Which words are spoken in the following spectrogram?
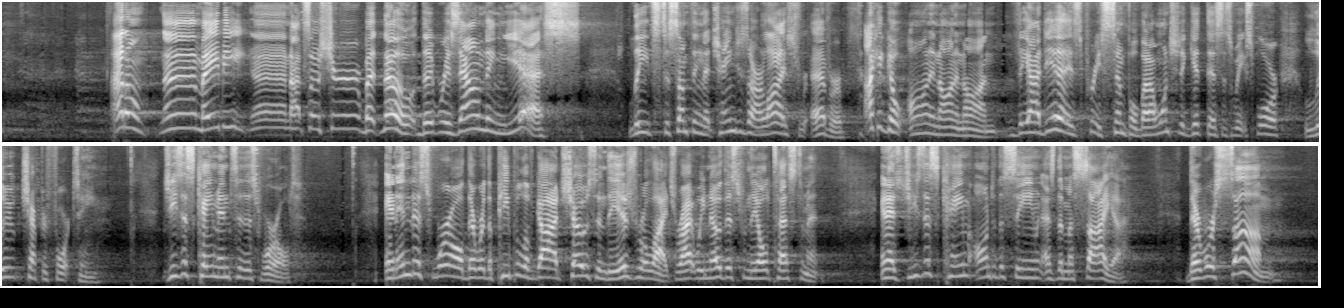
I don't, uh, maybe, uh, not so sure. But no, the resounding yes leads to something that changes our lives forever. I could go on and on and on. The idea is pretty simple, but I want you to get this as we explore Luke chapter 14. Jesus came into this world. And in this world, there were the people of God chosen, the Israelites, right? We know this from the Old Testament. And as Jesus came onto the scene as the Messiah, there were some,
